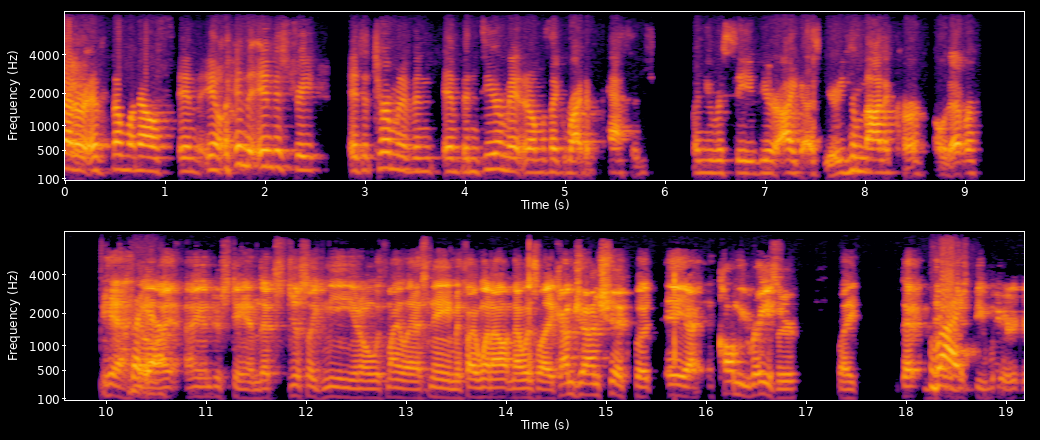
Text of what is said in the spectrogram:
better if someone else in you know in the industry. It's a term of, of endearment and almost like rite of passage when you receive your, I guess, your your moniker or whatever. Yeah, but no, yeah. I, I understand. That's just like me, you know, with my last name. If I went out and I was like, I'm John Schick, but hey, I, call me Razor, like that, that right. would just be weird.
